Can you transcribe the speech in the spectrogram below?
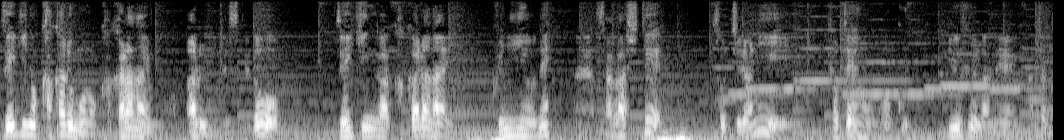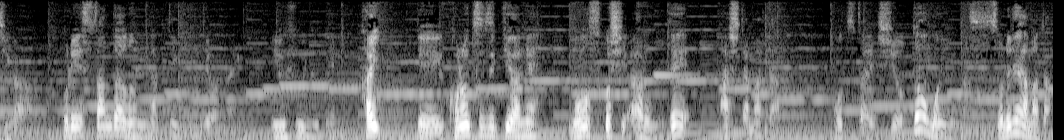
税金のかかるもの、かからないものあるんですけど、税金がかからない国をね、探して、そちらに拠点を置くという風なね、形が、これスタンダードになっていくんではないという風にね。はい。で、この続きはね、もう少しあるので、明日またお伝えしようと思います。それではまた。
